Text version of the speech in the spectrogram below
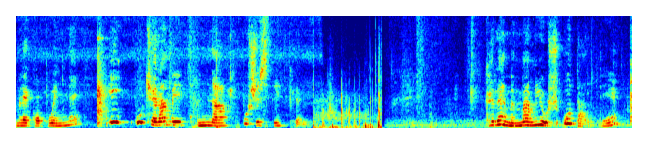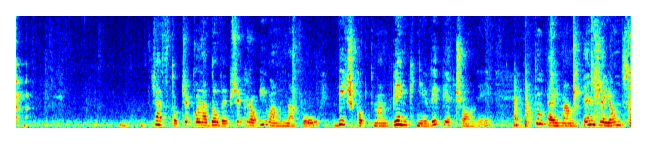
mleko płynne i ucieramy na puszysty krem. Krem mam już utarty. Ciasto czekoladowe przekroiłam na pół. Biszkopt mam pięknie wypieczony. Tutaj mam tężejącą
